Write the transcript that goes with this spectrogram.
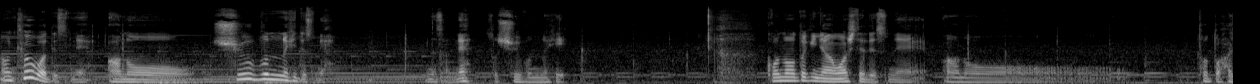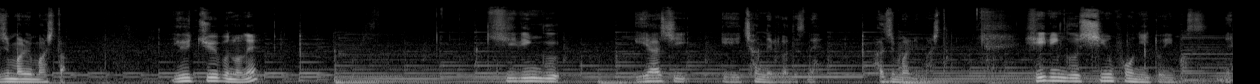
あの今日はですねあのー秋分の日ですね。皆さんねそう秋分の日。この時に合わせてですねあのとうとう始まりました。YouTube のねヒーリング癒し、チャンネルがですね始まりました。ヒーリングシンフォニーと言いますね。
